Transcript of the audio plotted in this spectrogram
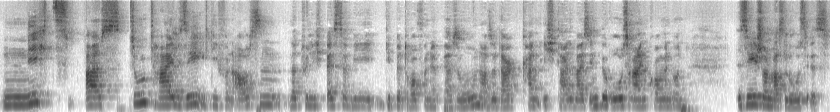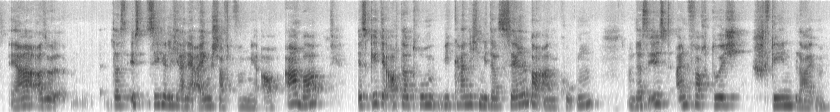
nichts, was zum Teil sehe ich die von außen natürlich besser wie die betroffene Person. Also da kann ich teilweise in Büros reinkommen und sehe schon, was los ist. Ja, also das ist sicherlich eine Eigenschaft von mir auch. Aber es geht ja auch darum, wie kann ich mir das selber angucken? Und das ist einfach durch Stehen bleiben.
